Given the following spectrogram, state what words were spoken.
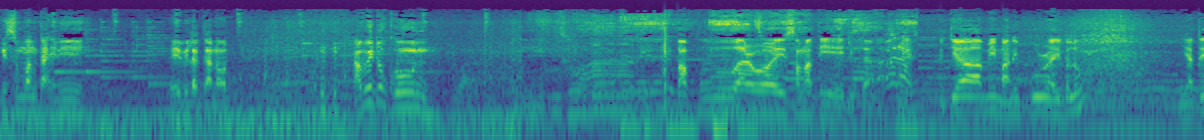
কিছুমান কাহিনী এইবিলাক গানত। আমিতো কোন? বাপু আৰু এই চনাতি এই দুটা। এতিয়া আমি মাণিকপুৰ আহি পালো। ইয়াতে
